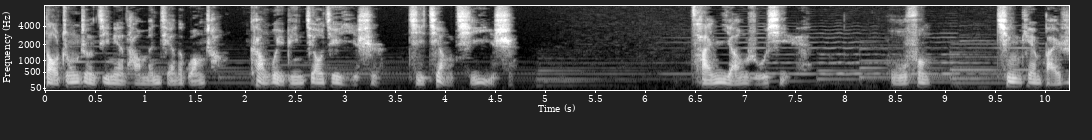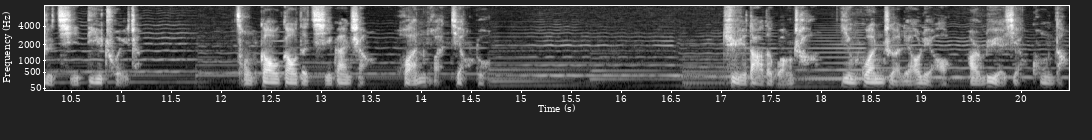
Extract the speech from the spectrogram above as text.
到中正纪念堂门前的广场看卫兵交接仪式及降旗仪式。残阳如血，无风，青天白日旗低垂着，从高高的旗杆上缓缓降落。巨大的广场因观者寥寥而略显空荡。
